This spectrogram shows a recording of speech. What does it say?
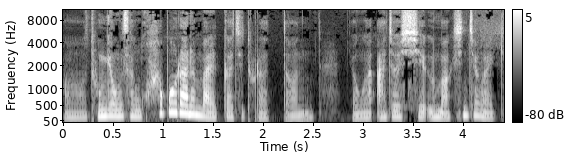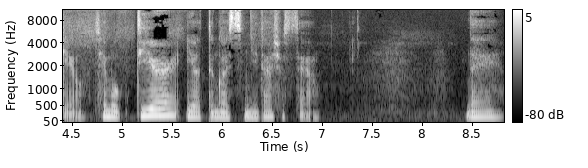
어, 동영상 화보라는 말까지 돌았던 영화 아저씨의 음악 신청할게요. 제목 Dear이었던 것 같습니다 하셨어요. 네,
